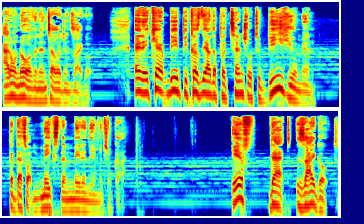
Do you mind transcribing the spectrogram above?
I don't know of an intelligent zygote. And it can't be because they have the potential to be human, that that's what makes them made in the image of God. If that zygote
